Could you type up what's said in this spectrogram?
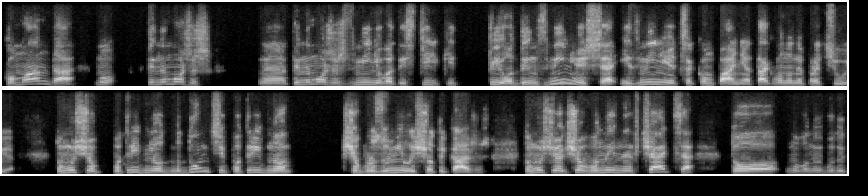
команда, ну ти не можеш, е, ти не можеш змінюватись тільки ти один змінюєшся, і змінюється компанія. Так воно не працює, тому що потрібні однодумці, потрібно, щоб розуміли, що ти кажеш. Тому що якщо вони не вчаться, то ну вони будуть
